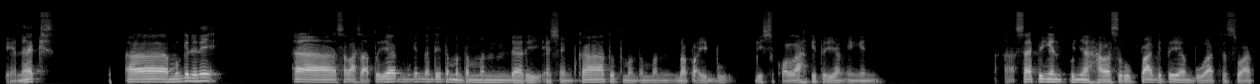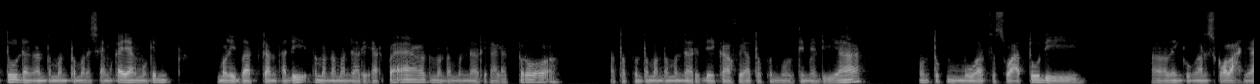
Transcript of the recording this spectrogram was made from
Oke, next. Eh, mungkin ini eh, salah satu ya, mungkin nanti teman-teman dari SMK atau teman-teman Bapak Ibu di sekolah gitu yang ingin, eh, saya ingin punya hal serupa gitu ya, buat sesuatu dengan teman-teman SMK yang mungkin melibatkan tadi teman-teman dari RPL, teman-teman dari Elektro, ataupun teman-teman dari DKV ataupun multimedia untuk membuat sesuatu di eh, lingkungan sekolahnya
